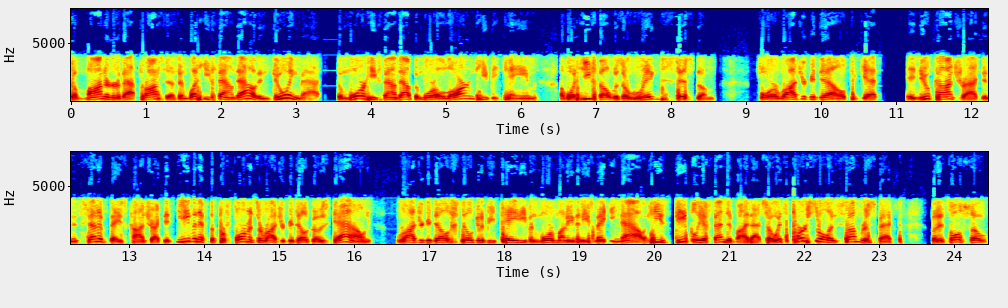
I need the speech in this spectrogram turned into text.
to monitor that process. And what he found out in doing that, the more he found out, the more alarmed he became of what he felt was a rigged system for Roger Goodell to get a new contract, an incentive based contract, that even if the performance of Roger Goodell goes down, Roger Goodell is still going to be paid even more money than he's making now. He's deeply offended by that. So it's personal in some respects, but it's also,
